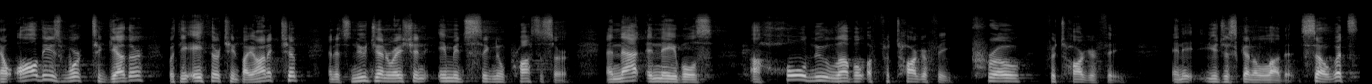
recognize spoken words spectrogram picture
Now all these work together with the A13 Bionic chip and its new generation image signal processor. And that enables a whole new level of photography, pro photography. And it, you're just gonna love it. So let's,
